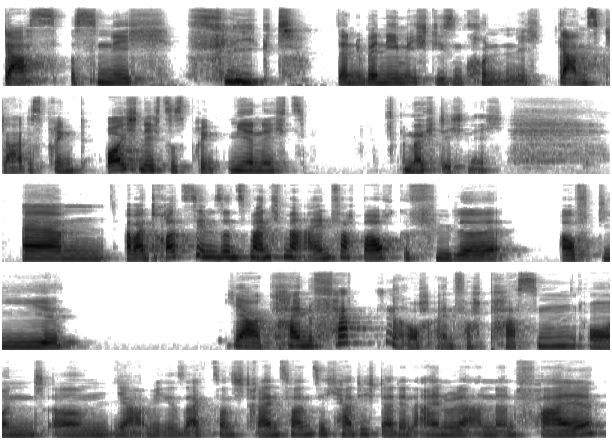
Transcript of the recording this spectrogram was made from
dass es nicht fliegt. Dann übernehme ich diesen Kunden nicht. Ganz klar, das bringt euch nichts, das bringt mir nichts. Möchte ich nicht. Ähm, aber trotzdem sind es manchmal einfach Bauchgefühle, auf die ja keine Fakten auch einfach passen. Und ähm, ja, wie gesagt, 2023 hatte ich da den einen oder anderen Fall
